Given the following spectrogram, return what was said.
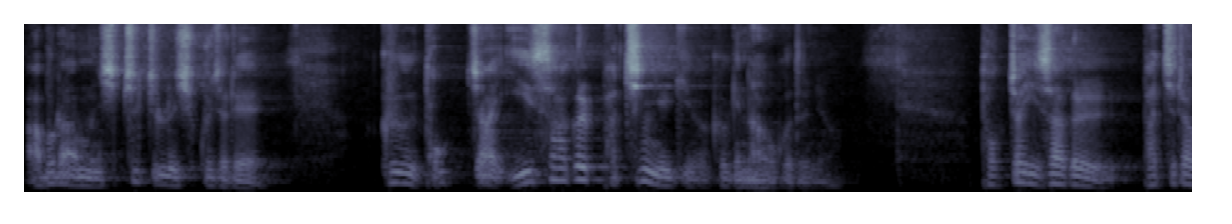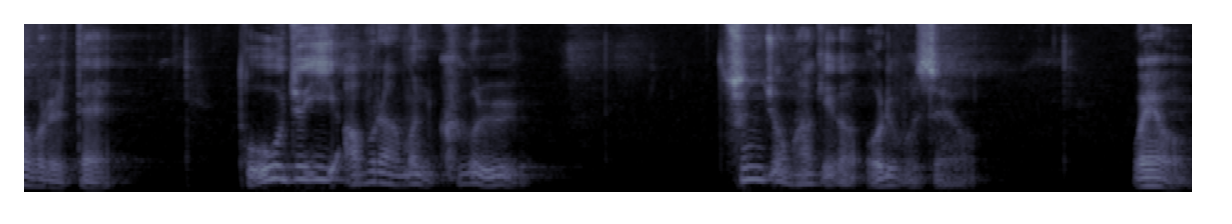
아브라함은 17절로 19절에 그 독자 이삭을 바친 얘기가 거기 나오거든요. 독자 이삭을 바치라고 그럴 때 도저히 아브라함은 그걸 순종하기가 어려웠어요. 왜요?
